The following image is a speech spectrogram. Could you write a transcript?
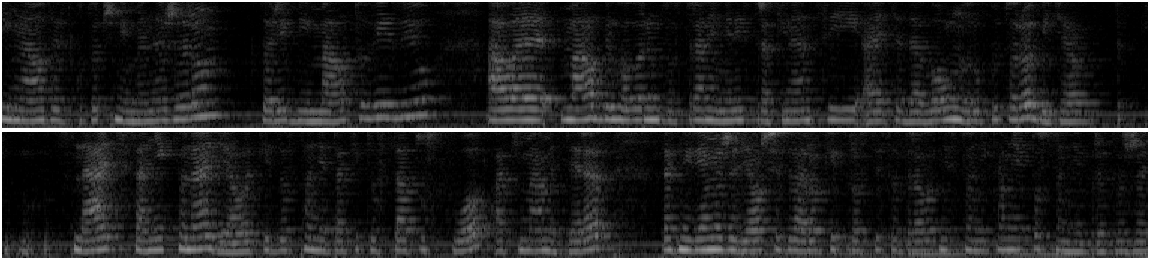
tým naozaj skutočným manažerom, ktorý by mal tú víziu, ale mal by, hovorím zo strany ministra financií, aj teda voľnú ruku to robiť. A snáď sa niekto nájde, ale keď zostane takýto status quo, aký máme teraz, tak my vieme, že ďalšie dva roky proste sa zdravotníctvo nikam neposunie, pretože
